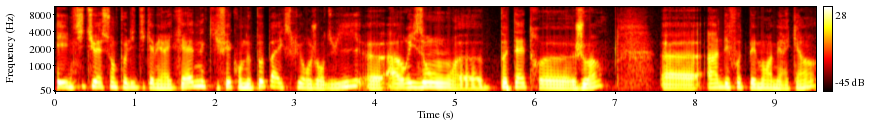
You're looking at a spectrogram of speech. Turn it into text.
et une situation politique américaine qui fait qu'on ne peut pas exclure aujourd'hui, euh, à horizon euh, peut-être euh, juin, un défaut de paiement américain,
